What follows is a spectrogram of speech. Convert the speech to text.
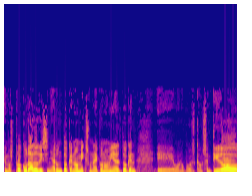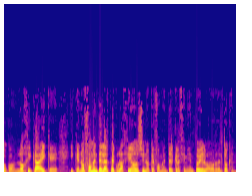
hemos procurado diseñar un tokenomics, una economía del token, eh, bueno, pues con sentido, con lógica y que, y que no fomente la especulación, sino que fomente el crecimiento y el valor del token.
